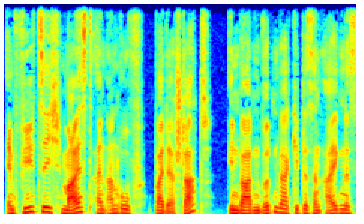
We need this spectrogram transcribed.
empfiehlt sich meist ein Anruf bei der Stadt in Baden-Württemberg gibt es ein eigenes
